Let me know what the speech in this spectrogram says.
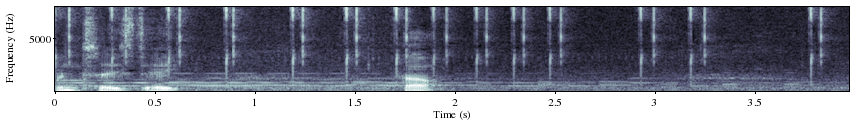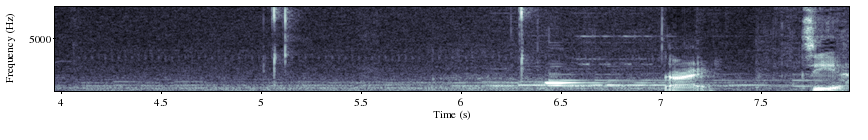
When today's date? Oh. Alright. See ya.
